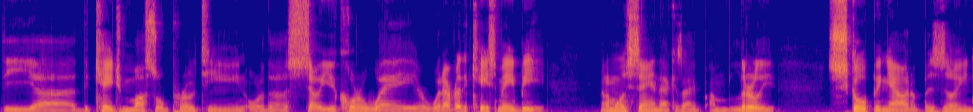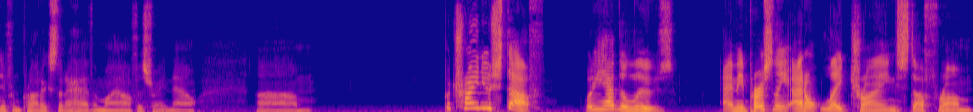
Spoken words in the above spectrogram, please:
the uh, the Kaged Muscle Protein, or the Cellucor Whey, or whatever the case may be. And I'm only saying that because I'm literally scoping out a bazillion different products that I have in my office right now. Um, but try new stuff. What do you have to lose? I mean, personally, I don't like trying stuff from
